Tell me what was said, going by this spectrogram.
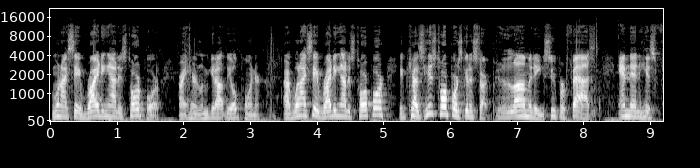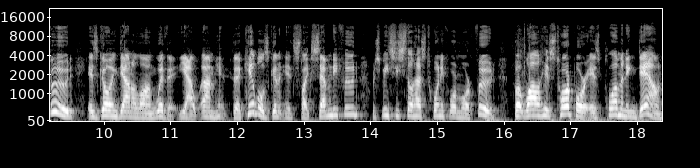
And when I say riding out his torpor, all right, here, let me get out the old pointer. All right, when I say writing out his torpor, because his torpor is going to start plummeting super fast, and then his food is going down along with it. Yeah, um, the kibble's going to, it's like 70 food, which means he still has 24 more food. But while his torpor is plummeting down,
